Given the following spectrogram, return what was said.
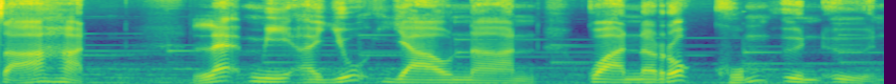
สาหัส และมีอายุยาวนานกว่านรกขุมอื่น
